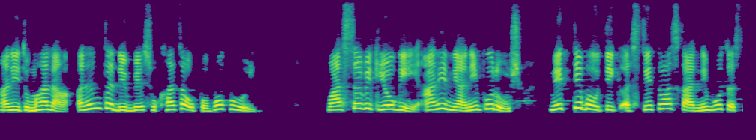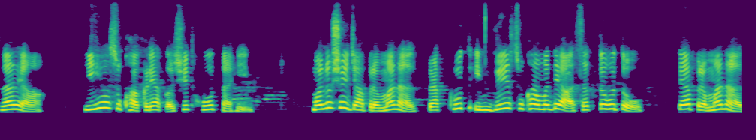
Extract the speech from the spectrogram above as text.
आणि तुम्हाला अनंत दिव्य सुखाचा उपभोग होईल. वास्तविक योगी आणि ज्ञानी पुरुष नित्य भौतिक अस्तित्वास कारणीभूत असणाऱ्या इह सुखाकडे आकर्षित होत नाही मनुष्य ज्या प्रमाणात प्राकृत इंद्रिय सुखामध्ये आसक्त होतो त्या प्रमाणात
